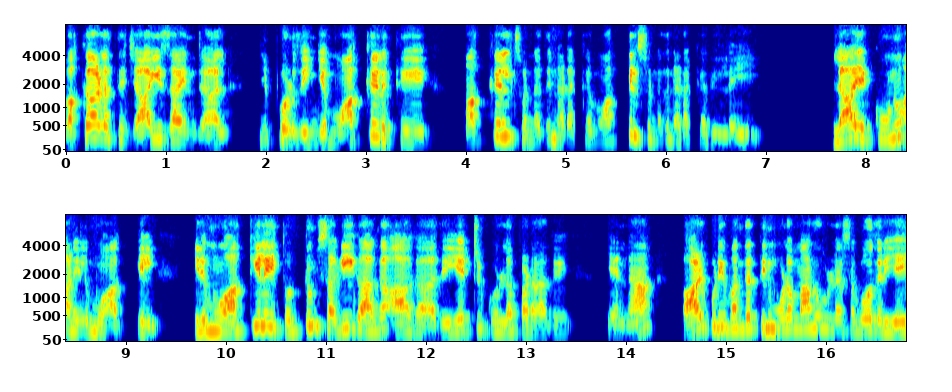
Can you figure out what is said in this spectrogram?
வக்காலத்து ஜாயிசா என்றால் இப்பொழுது இங்க மக்களுக்கு மக்கள் சொன்னது நடக்க மக்கள் சொன்னது நடக்கவில்லை. லா எக்கூனு அணில் மு அக்கில் இது மு அக்கிலை தொட்டும் சகிகாக ஆகாது ஏற்றுக்கொள்ளப்படாது. ஏன்னா பால்குடி பந்தத்தின் மூலமாக உள்ள சகோதரியை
